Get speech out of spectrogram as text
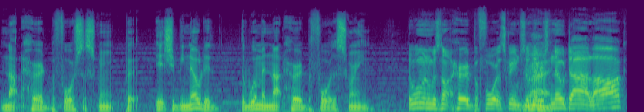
not heard before the scream, but it should be noted the woman not heard before the scream. The woman was not heard before the scream, so there was no dialogue.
